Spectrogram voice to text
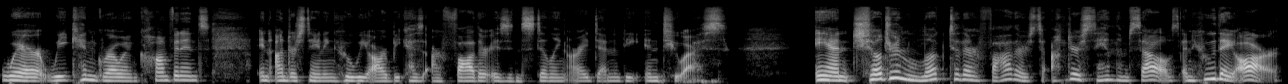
where we can grow in confidence in understanding who we are because our father is instilling our identity into us. And children look to their fathers to understand themselves and who they are,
